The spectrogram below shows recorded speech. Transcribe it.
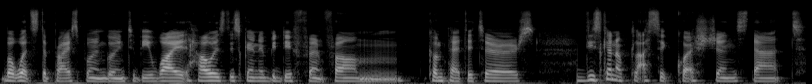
but what's the price point going to be? Why? How is this going to be different from competitors? These kind of classic questions that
